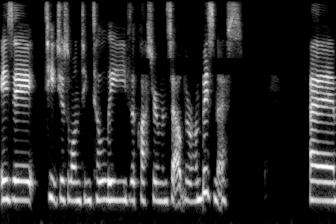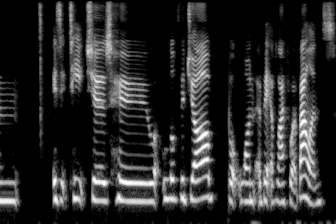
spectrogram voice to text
Is it teachers wanting to leave the classroom and set up their own business? Um, is it teachers who love the job but want a bit of life work balance?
